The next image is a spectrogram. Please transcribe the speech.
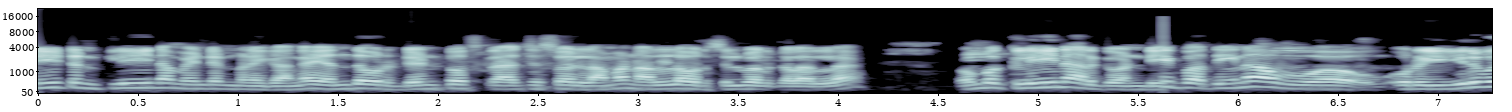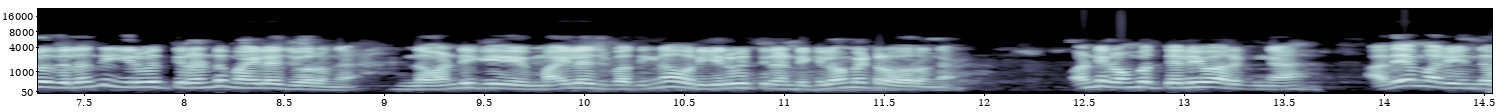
நீட் அண்ட் க்ளீனாக மெயின்டைன் பண்ணியிருக்காங்க எந்த ஒரு டென்ட்டோ ஸ்க்ராச்சஸோ இல்லாமல் நல்ல ஒரு சில்வர் கலரில் ரொம்ப க்ளீனாக இருக்குது வண்டி. பார்த்தீங்கன்னா ஒரு இருபதுலேருந்து இருபத்தி ரெண்டு மைலேஜ் வருங்க. இந்த வண்டிக்கு மைலேஜ் பார்த்தீங்கன்னா ஒரு இருபத்தி ரெண்டு கிலோமீட்டர் வருங்க. வண்டி ரொம்ப தெளிவாக இருக்குங்க. அதே மாதிரி இந்த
